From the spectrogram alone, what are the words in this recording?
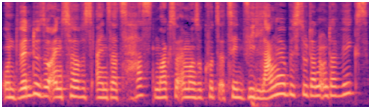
Und wenn du so einen Serviceeinsatz hast, magst du einmal so kurz erzählen, wie lange bist du dann unterwegs?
